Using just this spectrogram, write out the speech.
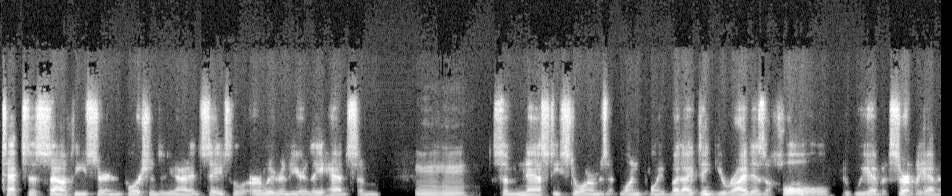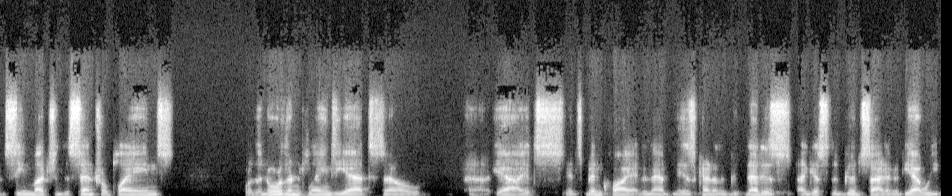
Texas southeastern portions of the United States a little earlier in the year. They had some mm-hmm. some nasty storms at one point. But I think you're right. As a whole, we haven't certainly haven't seen much in the Central Plains or the Northern Plains yet. So, uh, yeah, it's it's been quiet, and that is kind of the, that is, I guess, the good side of it. Yeah, we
